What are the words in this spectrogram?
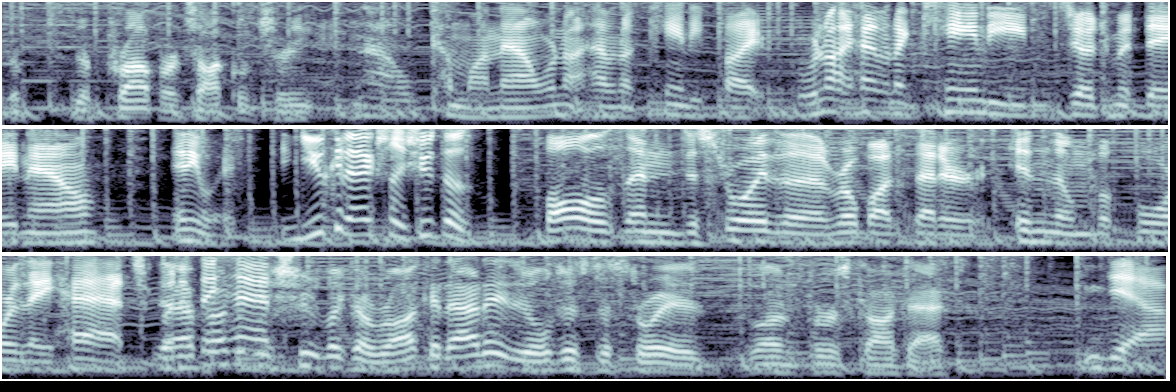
The, the proper chocolate treat. No, come on now. We're not having a candy fight. We're not having a candy judgment day now. Anyway, you can actually shoot those balls and destroy the robots that are in them before they hatch. But yeah, if they I hatch, just shoot like a rocket at it, it'll just destroy it on first contact. yeah.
